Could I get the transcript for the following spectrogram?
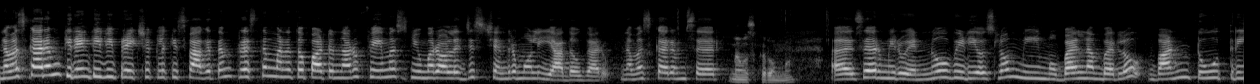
నమస్కారం కిరణ్ టీవీ ప్రేక్షకులకి స్వాగతం. ప్రస్తుతం మనతో పాటు ఉన్నారు ఫేమస్ న్యూమరాలజిస్ట్ చంద్రమౌళి యాదవ్ గారు. నమస్కారం సార్. నమస్కారం అమ్మా. సార్ మీరు ఎన్నో వీడియోస్లో మీ మొబైల్ నంబర్లో one two three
